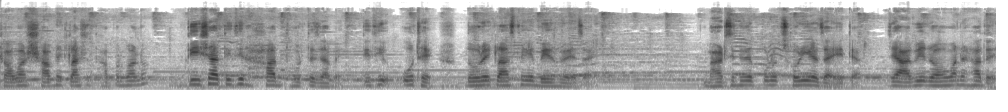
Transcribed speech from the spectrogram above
সবার সামনে ক্লাসে থাপড় মারলো? তিশা তিথির হাত ধরতে যাবে। তিথি উঠে দৌড়ে ক্লাস থেকে বের হয়ে যায়। ভার্সিটিতে পুরো ছড়িয়ে যায় এটা যে আবির রহমানের হাতে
